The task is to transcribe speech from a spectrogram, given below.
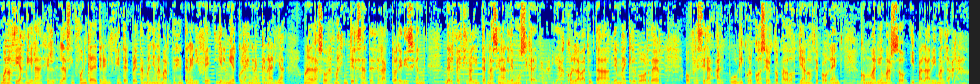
Buenos días, Miguel Ángel. La Sinfónica de Tenerife interpreta mañana martes en Tenerife y el miércoles en Gran Canaria una de las obras más interesantes de la actual edición del Festival Internacional de Música de Canarias. Con la batuta de Michael Border, ofrecerá al público el concierto para dos pianos de Paulenc con Mario Marzo y Palavi Maldara.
